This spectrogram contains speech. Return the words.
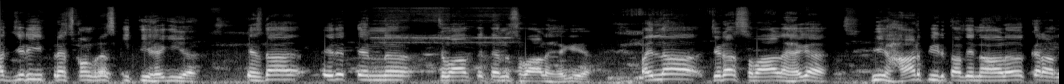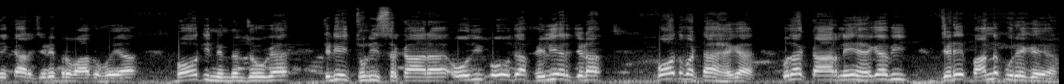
ਅੱਜ ਜਿਹੜੀ ਪ੍ਰੈਸ ਕਾਨਫਰੰਸ ਕੀਤੀ ਹੈਗੀ ਆ ਇਸ ਦਾ ਇਹਦੇ ਤਿੰਨ ਜਵਾਬ ਤੇ ਤਿੰਨ ਸਵਾਲ ਹੈਗੇ ਆ। ਪਹਿਲਾ ਜਿਹੜਾ ਸਵਾਲ ਹੈਗਾ ਵੀ ਹੜ੍ਹ ਪੀੜਤਾਂ ਦੇ ਨਾਲ ਘਰਾਂ ਦੇ ਘਰ ਜਿਹੜੇ ਬਰਬਾਦ ਹੋਇਆ ਬਹੁਤ ਹੀ ਨਿੰਦਨਯੋਗ ਹੈ ਜਿਹੜੀ ਇੱਥੋਂ ਦੀ ਸਰਕਾਰ ਆ ਉਹਦੀ ਉਹ ਉਹਦਾ ਫੇਲਿਅਰ ਜਿਹੜਾ ਬਹੁਤ ਵੱਡਾ ਹੈਗਾ। ਉਹਦਾ ਕਾਰਨ ਇਹ ਹੈਗਾ ਵੀ ਜਿਹੜੇ ਬੰਨ ਪੂਰੇ ਗਏ ਆ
